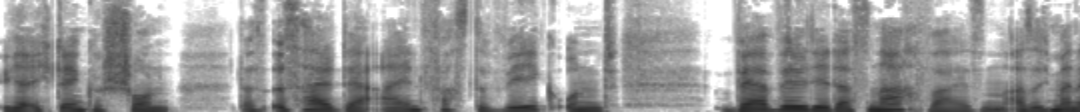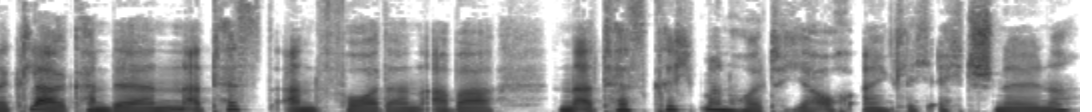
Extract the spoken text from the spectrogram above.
ja, ich denke schon. Das ist halt der einfachste Weg und wer will dir das nachweisen? Also ich meine, klar, kann der einen Attest anfordern, aber einen Attest kriegt man heute ja auch eigentlich echt schnell, ne?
